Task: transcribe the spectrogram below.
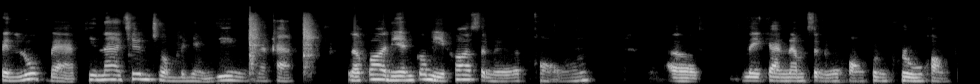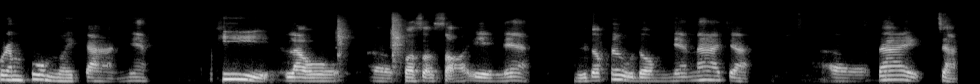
เป็นรูปแบบที่น่าชื่นชมเป็นอย่างยิ่งนะคะ แล้วก็เรียนก็มีข้อเสนอของออในการนำเสนอของคุณครูของผู้นำผู้อำนวยการเนี่ยที่เราเอ่อกสศเองเนี่ย หรือดรอุดมเนี่ยน่าจะ ได้จัด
